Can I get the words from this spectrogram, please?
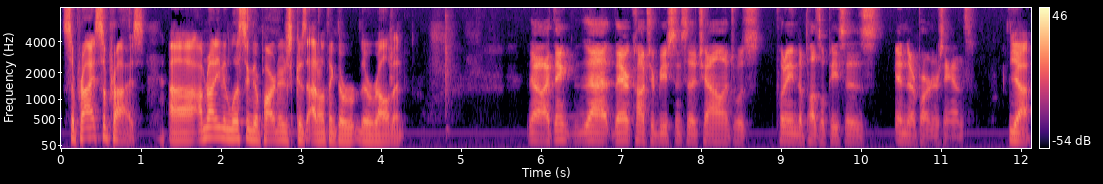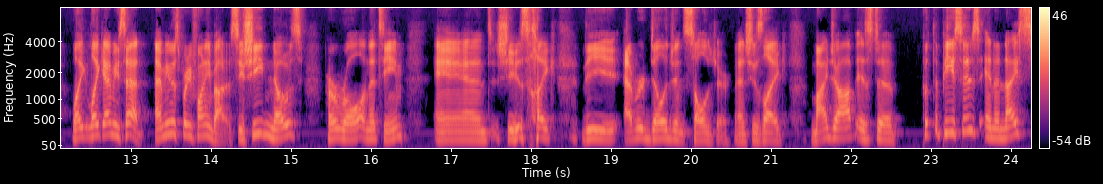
Surprise, surprise. Uh, I'm not even listing their partners because I don't think they're they're relevant. No, I think that their contribution to the challenge was putting the puzzle pieces in their partner's hands. Yeah, like like Emmy said, Emmy was pretty funny about it. See, she knows her role in the team, and she's like the ever diligent soldier. And she's like, my job is to put the pieces in a nice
